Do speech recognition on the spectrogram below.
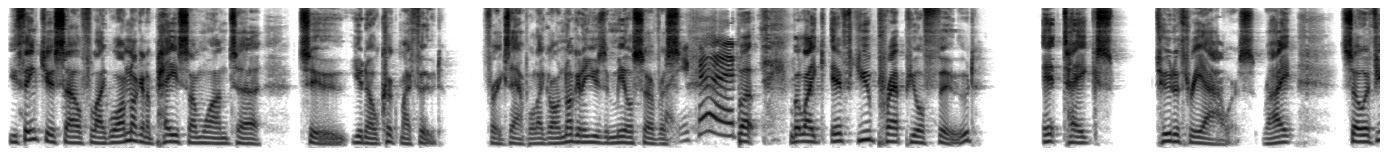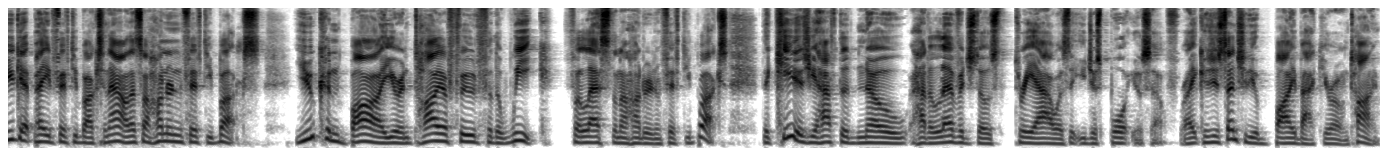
you think to yourself like well i'm not going to pay someone to to you know cook my food for example like oh, i'm not going to use a meal service. But you could. But but like if you prep your food it takes two to three hours right? So if you get paid 50 bucks an hour, that's 150 bucks. You can buy your entire food for the week for less than 150 bucks. The key is you have to know how to leverage those three hours that you just bought yourself, right? Because essentially you buy back your own time.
